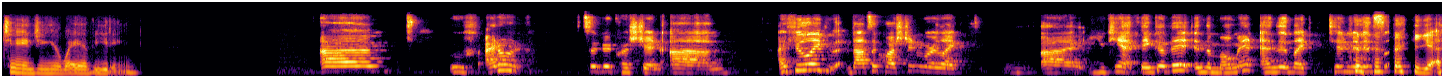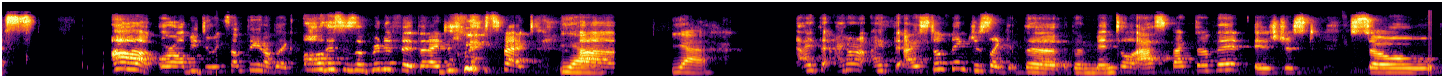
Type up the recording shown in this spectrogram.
changing your way of eating? Um, oof, I don't. It's a good question. Um, I feel like that's a question where like uh, you can't think of it in the moment, and then like ten minutes. yes ah, or I'll be doing something and I'll be like, oh, this is a benefit that I didn't expect. Yeah. Um, yeah. I, th- I don't know. I, th- I still think just like the the mental aspect of it is just so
